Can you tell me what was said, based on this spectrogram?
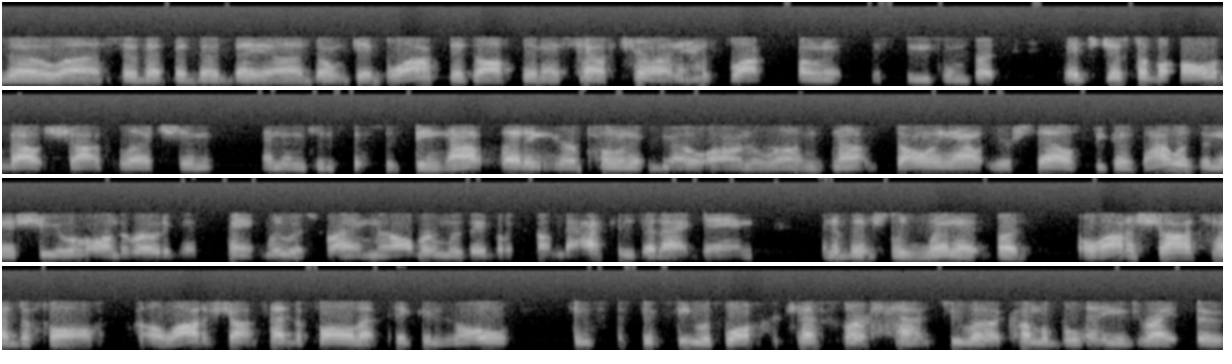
so uh, so that, that they uh, don't get blocked as often as South Carolina has blocked opponents this season. But it's just all about shot selection and then consistency, not letting your opponent go on runs, not stalling out yourself, because that was an issue on the road against St. Louis, right? And Auburn was able to come back into that game and eventually win it. But a lot of shots had to fall. A lot of shots had to fall. That pick and roll consistency with Walker Kessler had to uh, come ablaze, right? So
